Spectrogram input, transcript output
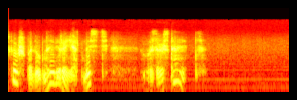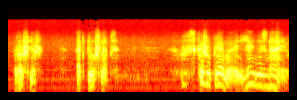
что ж, подобная вероятность возрастает. Рошлер отпил шнапса. Скажу прямо, я не знаю,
